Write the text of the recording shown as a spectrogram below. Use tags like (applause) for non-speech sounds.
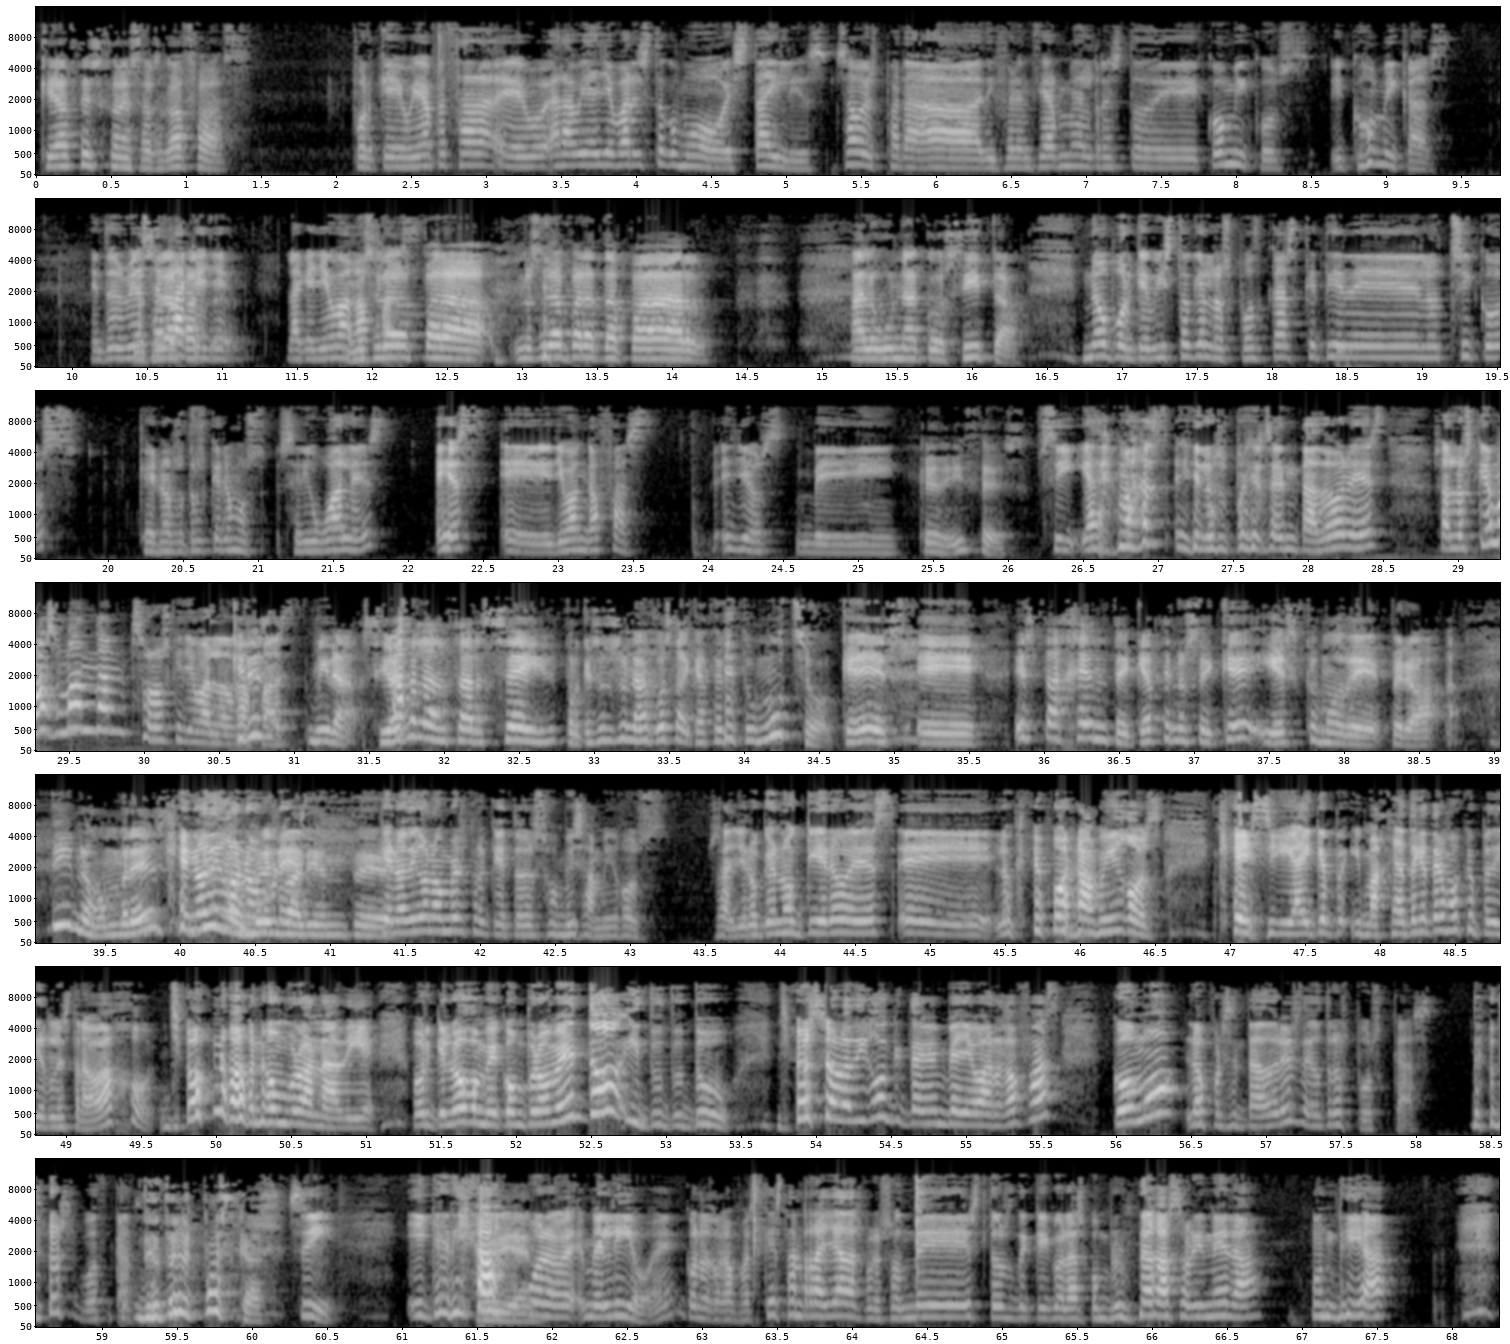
¿Qué haces con esas gafas? Porque voy a empezar, eh, ahora voy a llevar esto como stylist, ¿sabes? Para diferenciarme del resto de cómicos y cómicas. Entonces voy a No ser la que, pa- lle- la que lleva ¿No gafas. será, para, ¿No será para tapar alguna cosita? No, porque he visto que en los podcasts que tienen los chicos, que nosotros queremos ser iguales, es eh, llevan gafas. Ellos de... ¿Qué dices? Sí, y además eh, (laughs) los presentadores, o sea, los que más mandan son los que llevan las ¿Quieres- gafas. Mira, si vas a lanzar shade, porque eso es una cosa que haces tú mucho, que es eh, esta gente que hace no sé qué y es como de, pero di nombres, Que no di digo nombres. valiente. Que no digo nombres porque todos son mis amigos. O sea, yo lo que no quiero es eh, lo que (laughs) bueno, amigos, que si hay que imagínate que tenemos que pedirles trabajo. (laughs) Yo no nombro a nadie, porque luego me comprometo y tú tú tú. Yo solo digo que también voy a llevar gafas como los presentadores de otros podcasts, (laughs) de otros podcasts. De otros podcasts. Sí. Y quería, bueno, me, lío, ¿eh? Con las gafas, que están rayadas porque son de estos de que las compré una gasolinera un día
